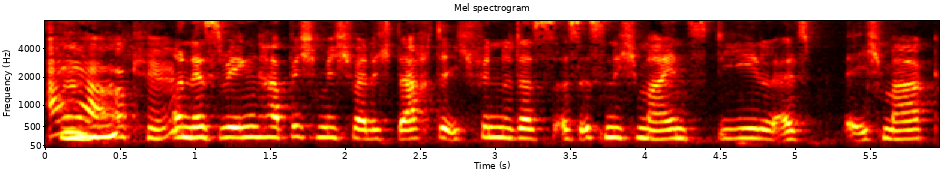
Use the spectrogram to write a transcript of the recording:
Ah ja, okay. Und deswegen habe ich mich, weil ich dachte, ich finde das, es ist nicht mein Stil, als ich mag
